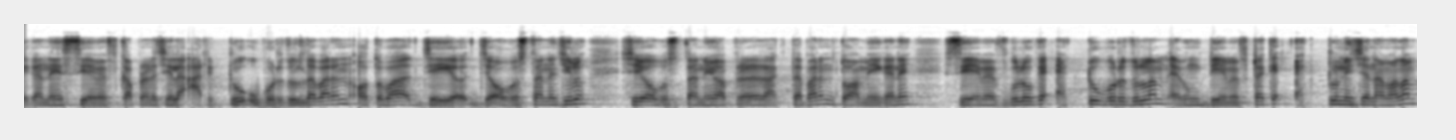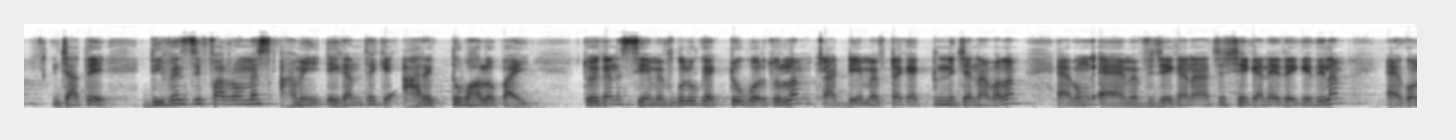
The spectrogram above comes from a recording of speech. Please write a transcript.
এখানে সিএমএফকে আপনারা চাইলে আরেকটু উপরে তুলতে পারেন অথবা যেই, যে অবস্থানে ছিল সেই অবস্থানেও আপনারা রাখতে পারেন। তো আমি এখানে সিএমএফগুলোকে একটু উপরে তুললাম এবং ডিএমএফটাকে একটু নিচে নামালাম, যাতে ডিফেন্সিভ পারফরমেন্স আমি এখান থেকে আরেকটু ভালো পাই। তো এখানে সিএমএফগুলোকে একটু উপরে তুললাম, আর ডিএমএফটাকে একটু নিচে নামালাম, এবং এএমএফ যেখানে আছে সেখানে রেখে দিলাম। এখন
